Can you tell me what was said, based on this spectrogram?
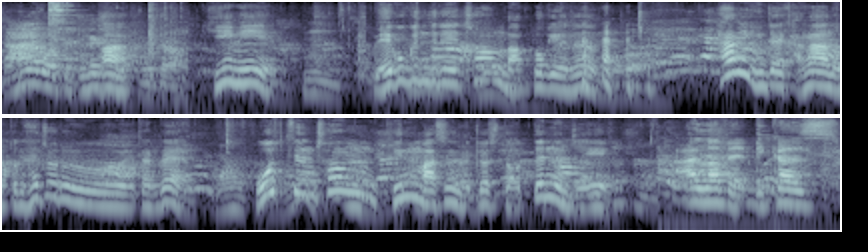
나 개씩 아. 보더라. 김이 외국인들이 처음 맛보기에는 향이 굉장히 강한 어떤 해조류일 텐데 오스틴은 처음 김 맛을 느꼈을 때 어땠는지 I love it because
